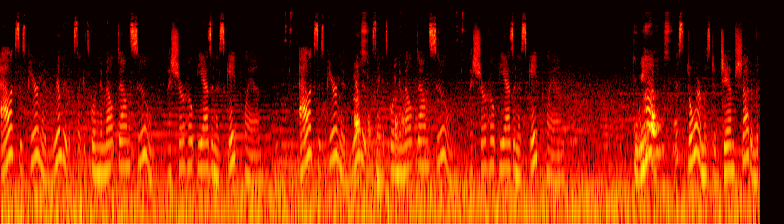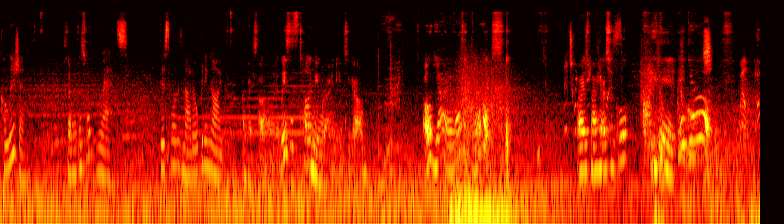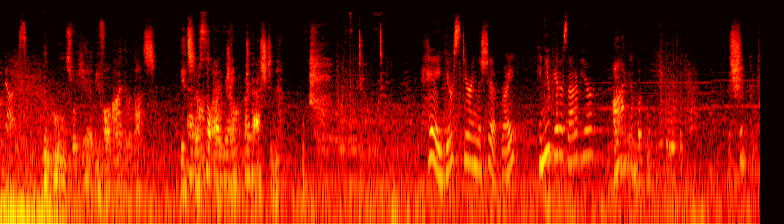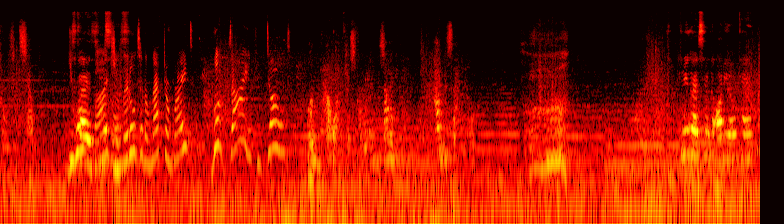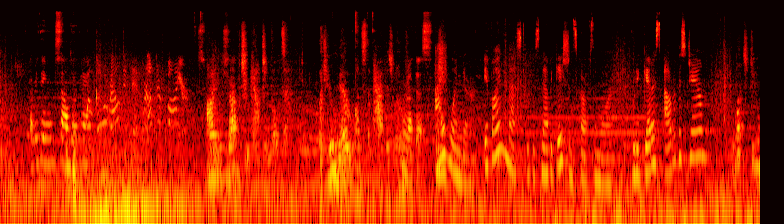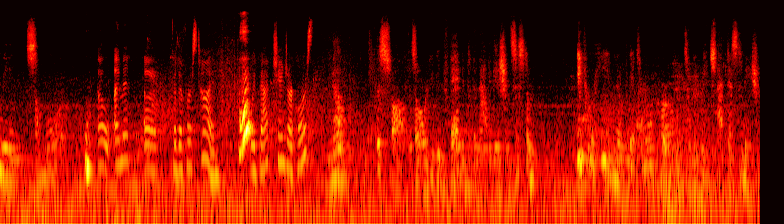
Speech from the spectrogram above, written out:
Alex's pyramid really looks like it's going to melt down soon. I sure hope he has an escape plan. Alex's pyramid really looks like it's going to melt down soon. I sure hope he has an escape plan. Do we Huh, have this? this door must have jammed shut in the collision. Is that what this one? Rats. This one's not opening either. Okay, so at least it's telling me where I need to go. Oh yeah, I have all the girls. Why is my hair so cool? Thank you. Well, who does? The rules were here before either of us. It's Oh, they're not still our arguing. job to Okay. question them. Hey, you're steering the ship, right? Can you get us out of here? I am but the leader of the pack. The ship controls itself. You This won't budge a little to the left or right? We'll die if you don't. Well, now I'm just full of anxiety. How does that help? Can you guys hear the audio okay? Everything sounds okay? Go around I would love to, Captain Volta. But you know once the path is What about this? I wonder, if I messed with this navigation scarf some more, would it get us out of this jam? what do you mean, some more? Oh, I meant, uh, for the first time. Would that change our course? No. The scarf has already been fed into the navigation system. It will heed no whit nor pearl until we reach that destination.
